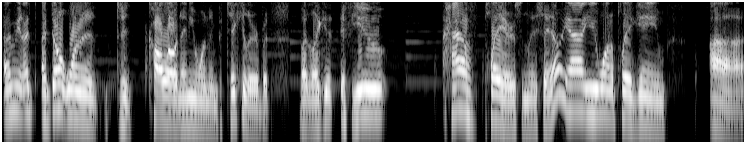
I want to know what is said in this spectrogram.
I mean, I I don't want to to call out anyone in particular, but but like if- you have players and they say, oh yeah, you want to play a game, uh,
